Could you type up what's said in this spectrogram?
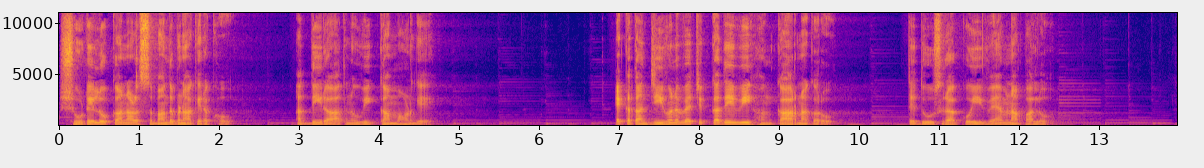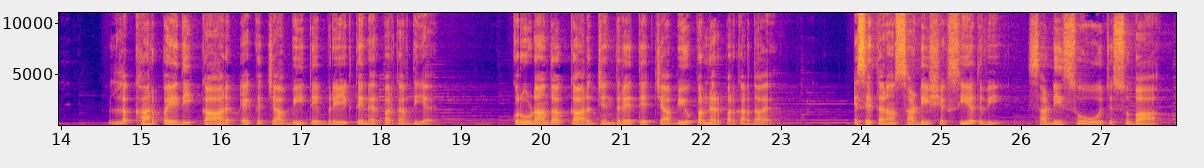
ਛੋਟੇ ਲੋਕਾਂ ਨਾਲ ਸਬੰਧ ਬਣਾ ਕੇ ਰੱਖੋ। ਅੱਧੀ ਰਾਤ ਨੂੰ ਵੀ ਕੰਮ ਆਉਣਗੇ। ਇੱਕ ਤਾਂ ਜੀਵਨ ਵਿੱਚ ਕਦੇ ਵੀ ਹੰਕਾਰ ਨਾ ਕਰੋ ਤੇ ਦੂਸਰਾ ਕੋਈ ਵਹਿਮ ਨਾ ਪਾਲੋ। ਲੱਖਾਂ ਰੁਪਏ ਦੀ ਕਾਰ ਇੱਕ ਚਾਬੀ ਤੇ ਬ੍ਰੇਕ ਤੇ ਨਿਰਭਰ ਕਰਦੀ ਹੈ। ਕਰੋੜਾਂ ਦਾ ਘਰ ਜਿੰਦਰੇ ਤੇ ਚਾਬੀ ਉੱਪਰ ਨਿਰਭਰ ਕਰਦਾ ਹੈ। ਇਸੇ ਤਰ੍ਹਾਂ ਸਾਡੀ ਸ਼ਖਸੀਅਤ ਵੀ ਸਾਡੀ ਸੋਚ, ਸੁਭਾਅ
